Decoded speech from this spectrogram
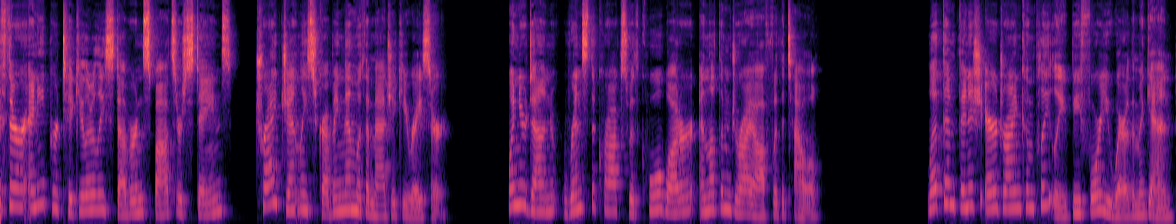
If there are any particularly stubborn spots or stains, try gently scrubbing them with a magic eraser. When you're done, rinse the Crocs with cool water and let them dry off with a towel. Let them finish air drying completely before you wear them again.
